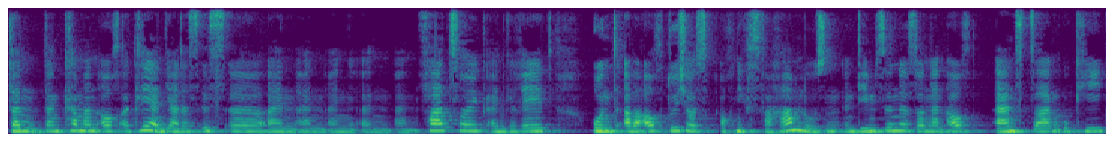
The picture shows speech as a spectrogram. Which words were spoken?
dann, dann kann man auch erklären, ja, das ist äh, ein, ein, ein, ein, ein Fahrzeug, ein Gerät und aber auch durchaus auch nichts verharmlosen in dem Sinne, sondern auch ernst sagen, okay,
